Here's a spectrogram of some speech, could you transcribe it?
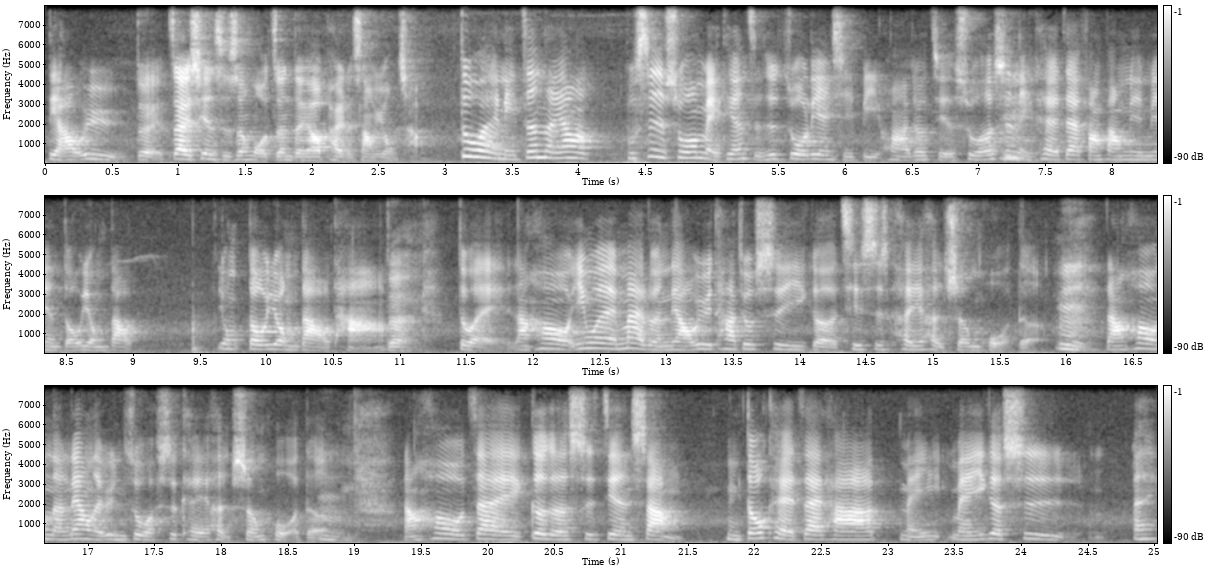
疗愈，对，在现实生活真的要派得上用场。对你真的要不是说每天只是做练习笔画就结束，而是你可以在方方面面都用到，用都用到它。对，对，然后因为脉轮疗愈它就是一个其实可以很生活的，嗯。然后能量的运作是可以很生活的，嗯。然后在各个事件上，你都可以在它每每一个事，哎，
